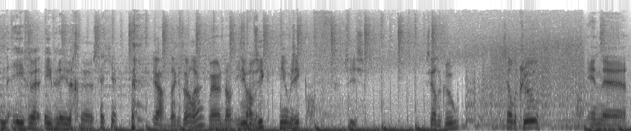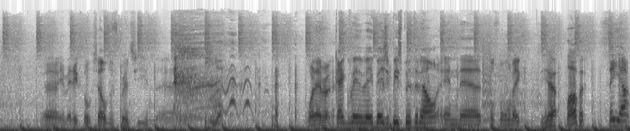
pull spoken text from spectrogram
een even, evenredig setje. Ja, denk het wel hè. Maar dan iets Nieuwe muziek. Nieuwe muziek. Precies. Zelfde crew. Zelfde crew. En eh eh, ja, weet ik veel, zelfde frequentie. En, eh, whatever. Kijk www.basicbeats.nl en tot volgende week. Ja, later. See ya.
